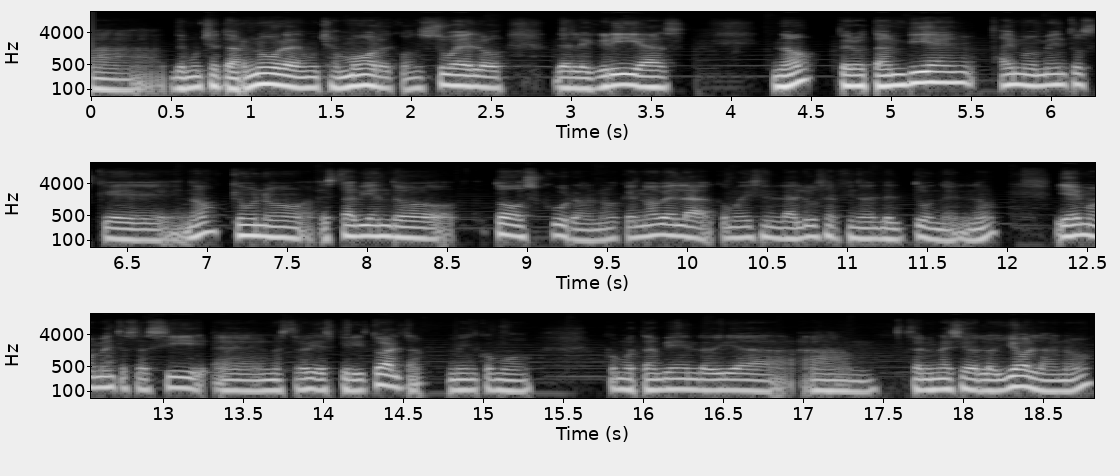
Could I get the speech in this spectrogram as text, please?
uh, de mucha ternura, de mucho amor, de consuelo, de alegrías, ¿no? Pero también hay momentos que, ¿no? Que uno está viendo todo oscuro, ¿no? Que no ve la, como dicen, la luz al final del túnel, ¿no? Y hay momentos así en nuestra vida espiritual también, como, como también lo diría um, San Ignacio de Loyola, ¿no?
